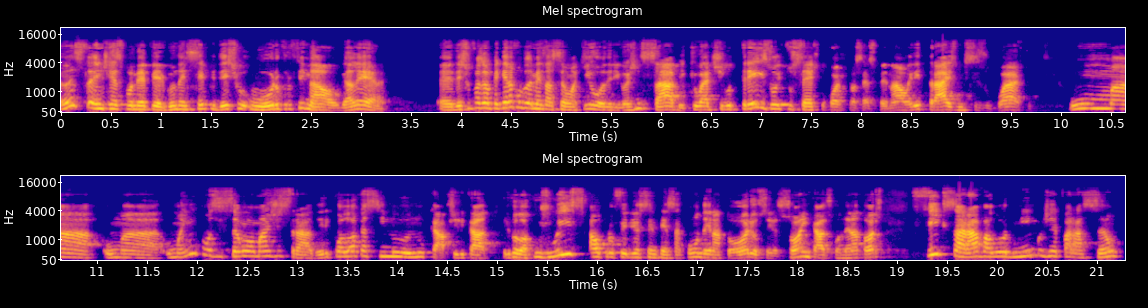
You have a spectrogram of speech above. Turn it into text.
Antes da gente responder a pergunta, a gente sempre deixa o ouro para o final. Galera, é, deixa eu fazer uma pequena complementação aqui, Rodrigo. A gente sabe que o artigo 387 do Código de Processo Penal, ele traz no inciso 4 uma, uma, uma imposição ao magistrado. Ele coloca assim no, no caput, ele, ele coloca o juiz, ao proferir a sentença condenatória, ou seja, só em casos condenatórios, fixará valor mínimo de reparação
